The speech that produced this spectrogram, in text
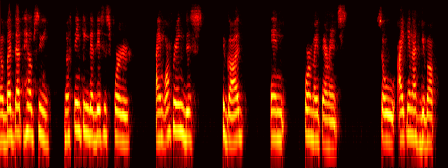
no, but that helps me. No, thinking that this is for I'm offering this to God and for my parents. So I cannot give up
